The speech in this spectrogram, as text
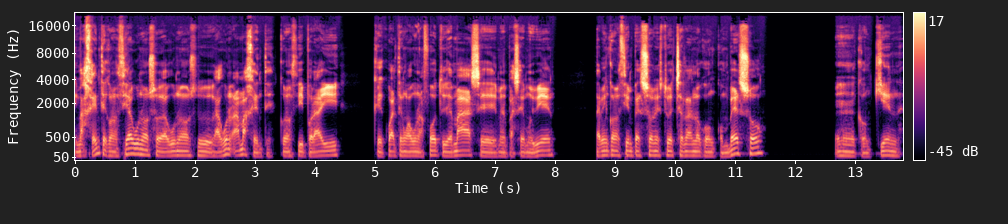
y más gente, conocí a algunos, algunos, algunos, a más gente. Conocí por ahí, que cual tengo alguna foto y demás, eh, me pasé muy bien. También conocí en persona, estuve charlando con Converso. Eh, ¿Con quién?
